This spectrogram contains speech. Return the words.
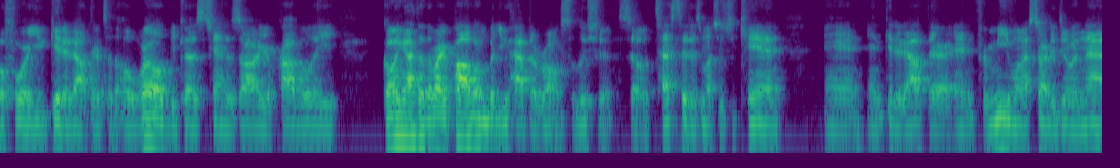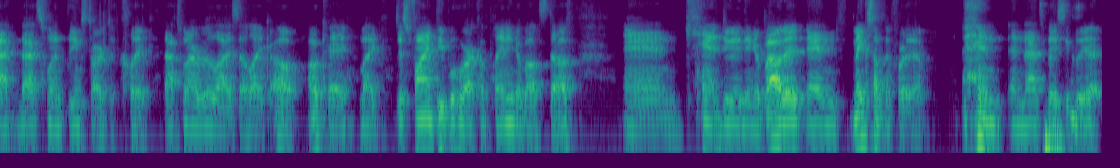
before you get it out there to the whole world. Because chances are you're probably going after the right problem, but you have the wrong solution. So test it as much as you can and and get it out there. And for me, when I started doing that, that's when things started to click. That's when I realized that like, oh, okay, like just find people who are complaining about stuff and can't do anything about it and make something for them. And and that's basically it.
